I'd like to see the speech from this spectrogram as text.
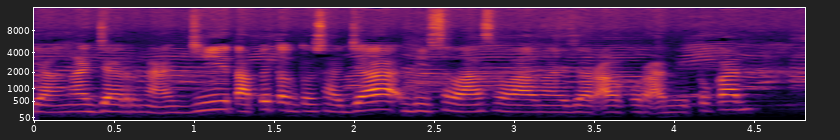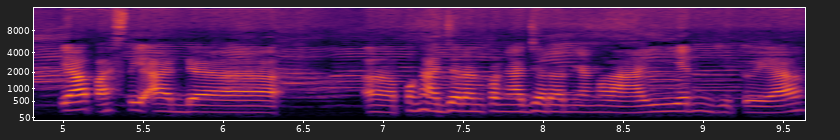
yang ngajar ngaji tapi tentu saja di sela-sela ngajar Al-Qur'an itu kan ya pasti ada uh, pengajaran-pengajaran yang lain gitu ya.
